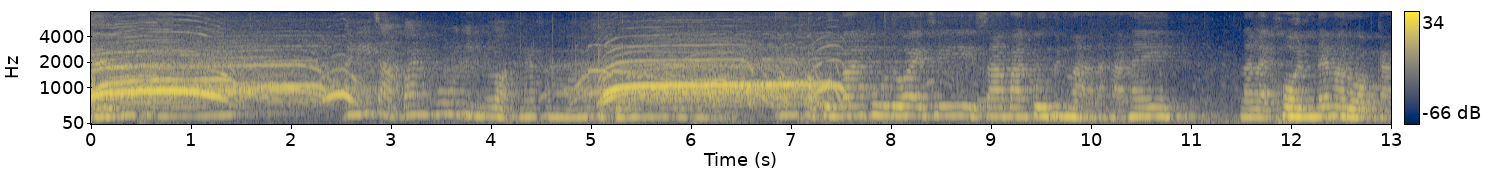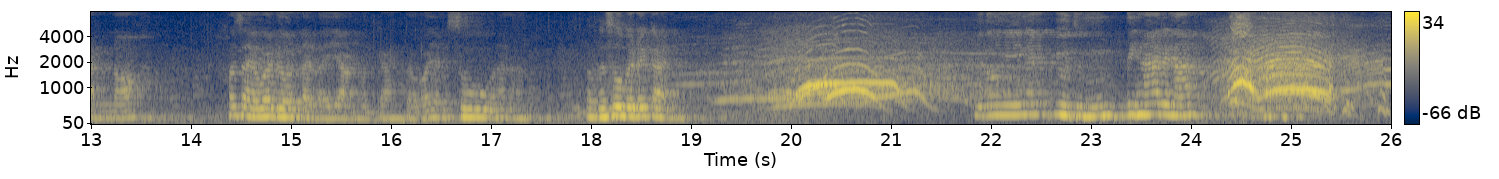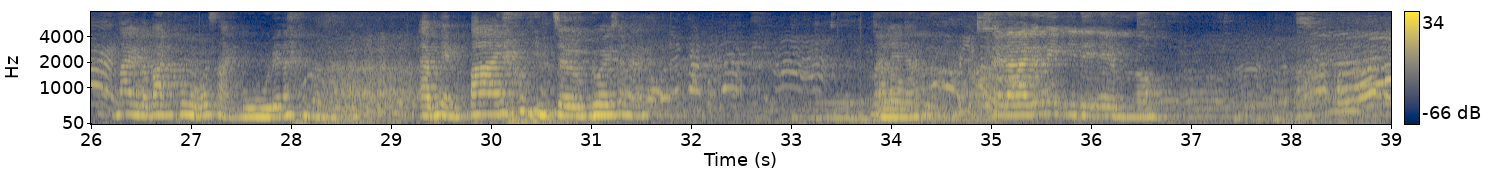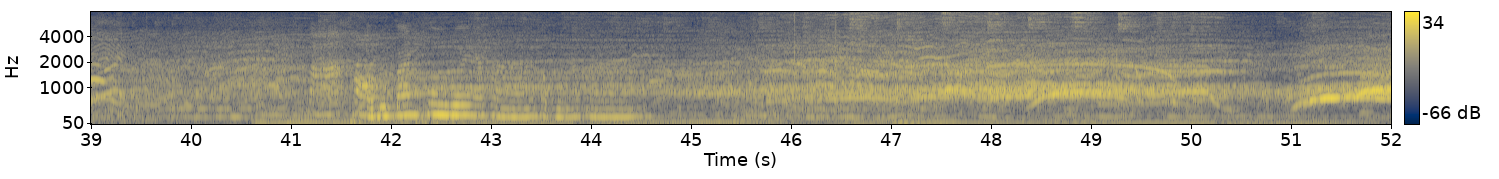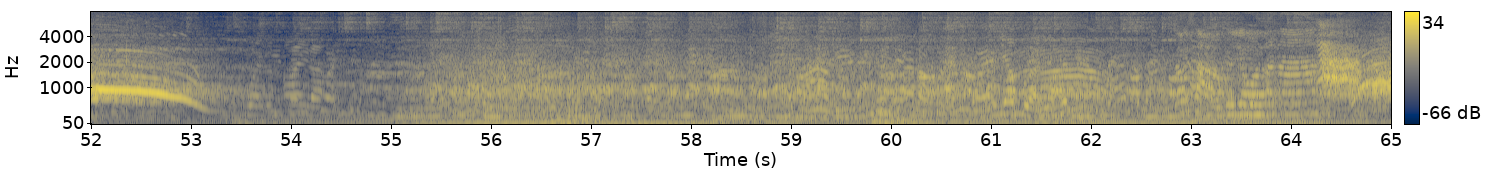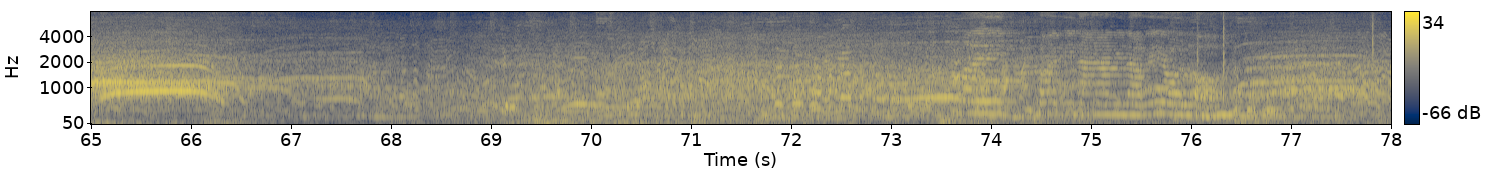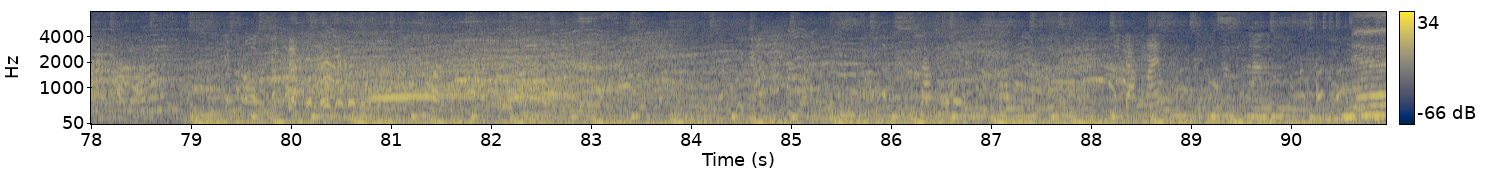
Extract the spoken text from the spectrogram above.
อบคุณนะคะ อันนี้จากบ้านคู่ยิงหลอดนะคะ ขอบคุณมากเลยค่ะต้องขอบคุณบ้านคู่ด้วยที่สร้างบ้านคู่ขึ้นมานะคะ ให้หลาย ๆ คนได้มารวมกันเนาะ เข้าใจว่าโดนหลาย ๆ อย่างเหมือนกัน แต่ว่ายังสู้นะคะ เราจะสู้ไปด้วยกัน อยู่ตรงนี้งั้นอยู่ถึงตีห้าเลยนะ ไม่แล้วบ้านคู่ก็สายมูด้วยนะ แอบเห็นป้ายมีเจิมด้วยใช่ไหมอะไรนะเสียดายไม่มี EDM เนาะขอบคุณบ้านคู่ด้วยนะคะ ขอบคุณนะคะ เจ้าสาวจะโยนแล้วนะทำไมทำไมมีนา มีนาไม่โยนหรอห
